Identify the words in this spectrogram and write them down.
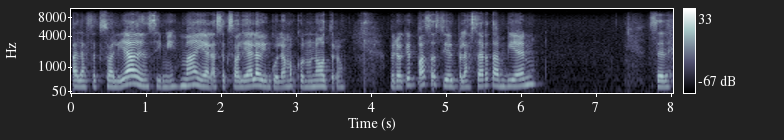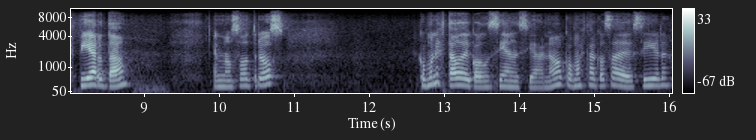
a la sexualidad en sí misma y a la sexualidad la vinculamos con un otro. Pero ¿qué pasa si el placer también se despierta en nosotros como un estado de conciencia, ¿no? Como esta cosa de decir,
